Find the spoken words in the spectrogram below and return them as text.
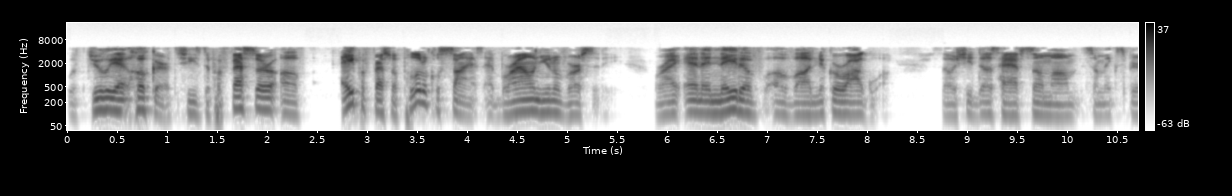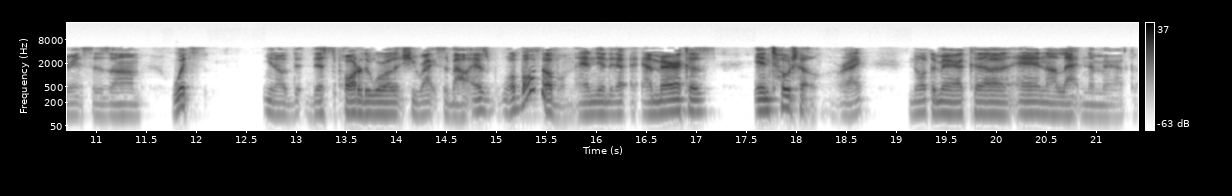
with Juliet Hooker. She's the professor of a professor of political science at Brown University, right, and a native of uh, Nicaragua. So she does have some um, some experiences um, with you know, th- this part of the world that she writes about as well, both of them, and in uh, America's in toto, right? North America and uh, Latin America.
